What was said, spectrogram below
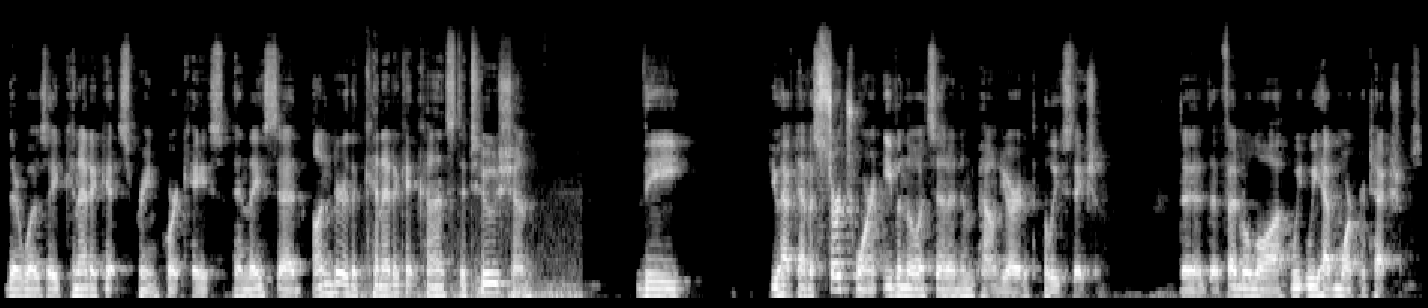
there was a Connecticut Supreme Court case, and they said under the Connecticut Constitution, the you have to have a search warrant even though it's at an impound yard at the police station. The, the federal law, we, we have more protections.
